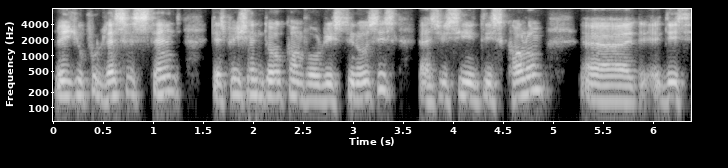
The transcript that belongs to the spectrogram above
where you put less stent, this patient don't come for restenosis, as you see in this column. Uh, this,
